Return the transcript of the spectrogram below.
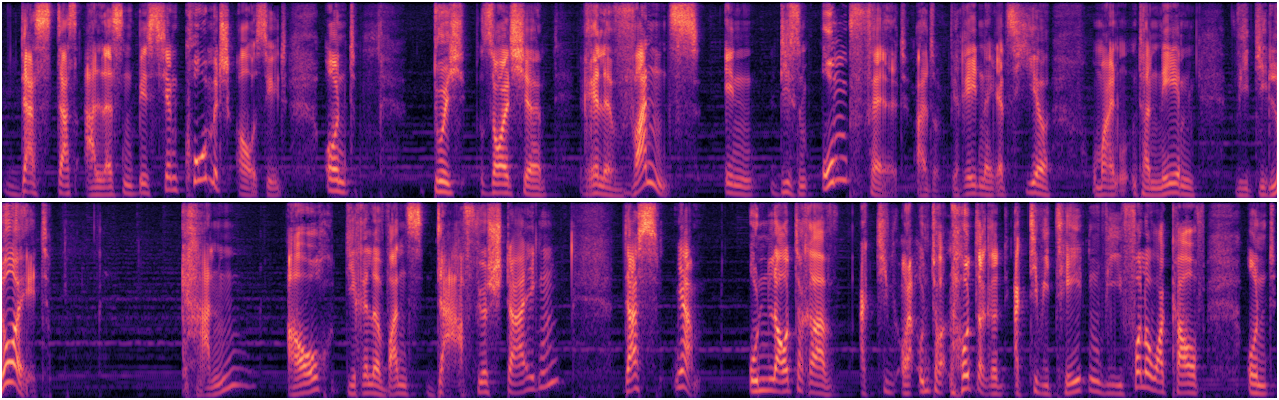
dass das alles ein bisschen komisch aussieht. Und durch solche Relevanz in diesem Umfeld, also wir reden ja jetzt hier um ein Unternehmen wie Deloitte, kann auch die Relevanz dafür steigen, dass ja, unlauterer Aktiv unlautere Aktivitäten wie Followerkauf und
